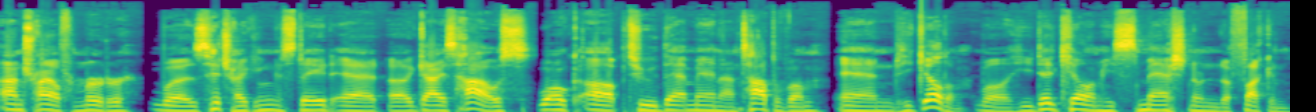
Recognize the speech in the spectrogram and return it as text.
on trial for murder. Was hitchhiking, stayed at a guy's house, woke up to that man on top of him, and he killed him. Well, he did kill him. He smashed him into fucking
